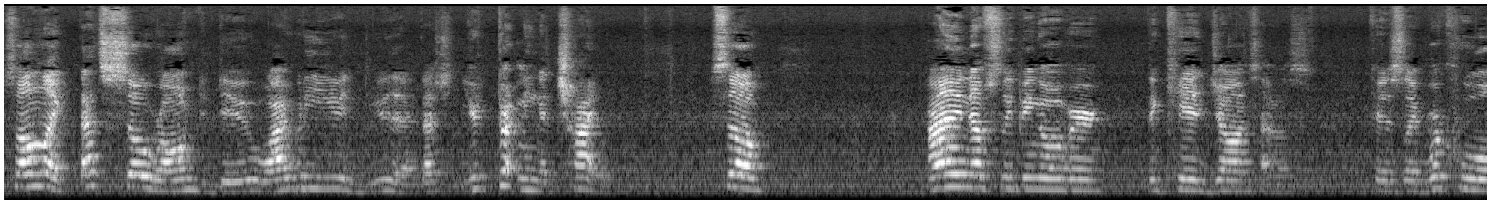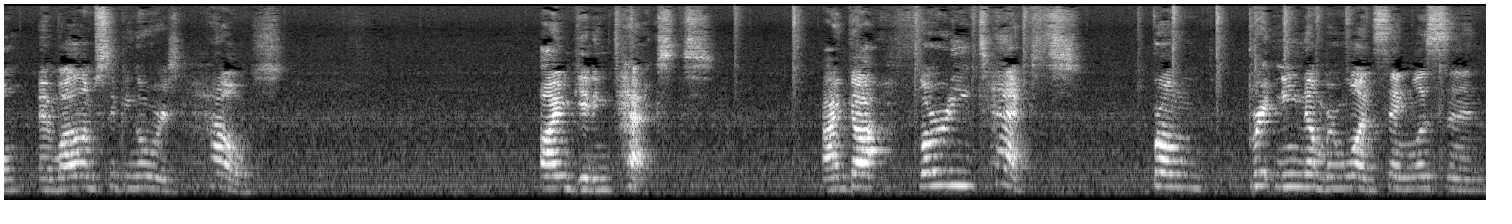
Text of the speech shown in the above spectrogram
So I'm like, that's so wrong to do. Why would he even do that? That's you're threatening a child. So I end up sleeping over the kid John's house because like we're cool. And while I'm sleeping over his house, I'm getting texts. I got 30 texts from Brittany number one saying, "Listen,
